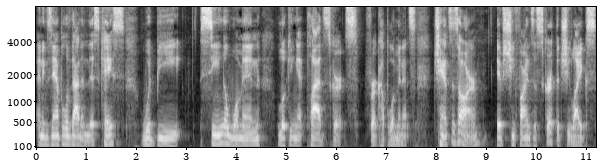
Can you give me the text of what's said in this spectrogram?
An example of that in this case would be seeing a woman looking at plaid skirts for a couple of minutes. Chances are, if she finds a skirt that she likes,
